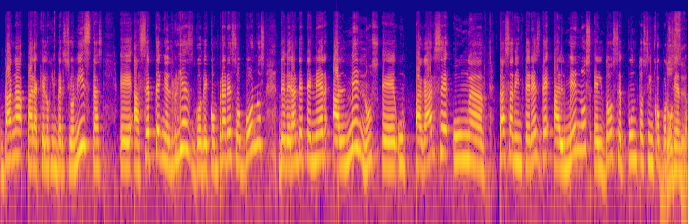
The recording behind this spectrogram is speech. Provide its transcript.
van a, para que los inversionistas eh, acepten el riesgo de comprar esos bonos, deberán de tener al menos, eh, pagarse una tasa de interés de al menos el 12.5%.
